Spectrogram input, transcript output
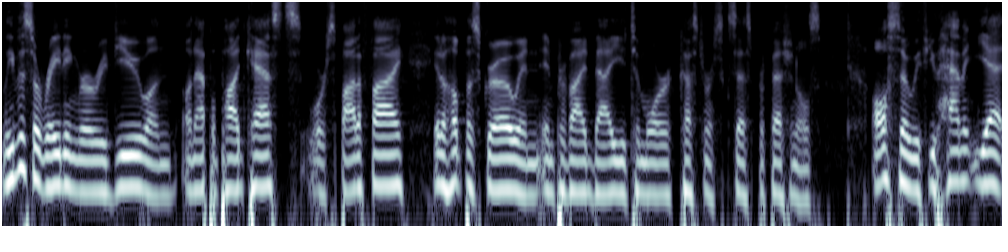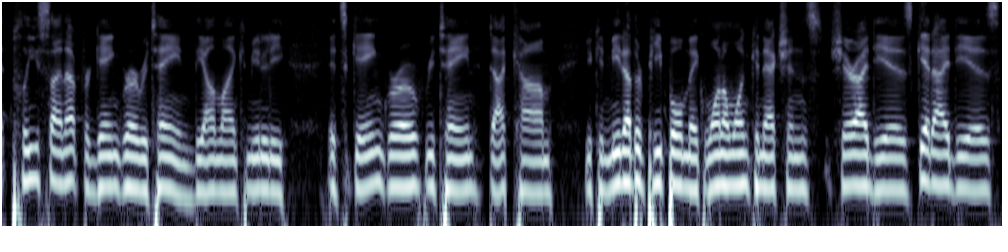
Leave us a rating or a review on, on Apple Podcasts or Spotify. It'll help us grow and, and provide value to more customer success professionals. Also, if you haven't yet, please sign up for Gain Grow Retain, the online community. It's gaingrowretain.com. You can meet other people, make one on one connections, share ideas, get ideas,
